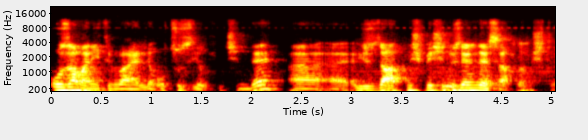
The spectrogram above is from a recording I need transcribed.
o zaman itibariyle 30 yıl içinde e, %65'in e, üzerinde hesaplamıştı.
